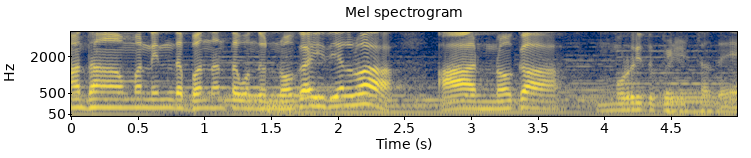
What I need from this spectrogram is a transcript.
ಆದಾಮನಿಂದ ಬಂದಂಥ ಒಂದು ನೊಗ ಇದೆಯಲ್ವಾ? ಆ ನೊಗ ಮುರಿದು ಬೀಳ್ತದೆ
